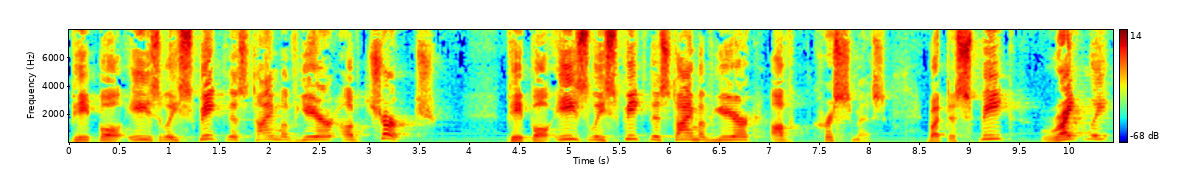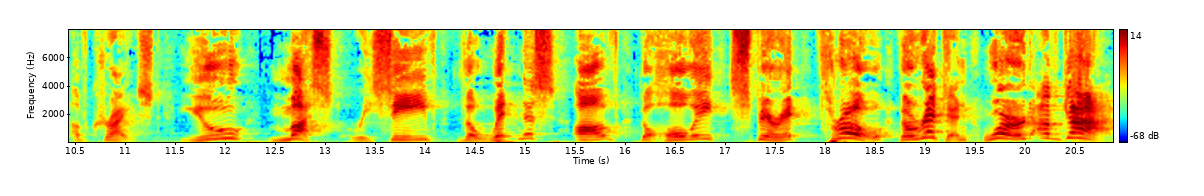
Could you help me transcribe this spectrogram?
People easily speak this time of year of church. People easily speak this time of year of Christmas. But to speak rightly of Christ, you must receive the witness of the Holy Spirit through the written Word of God.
